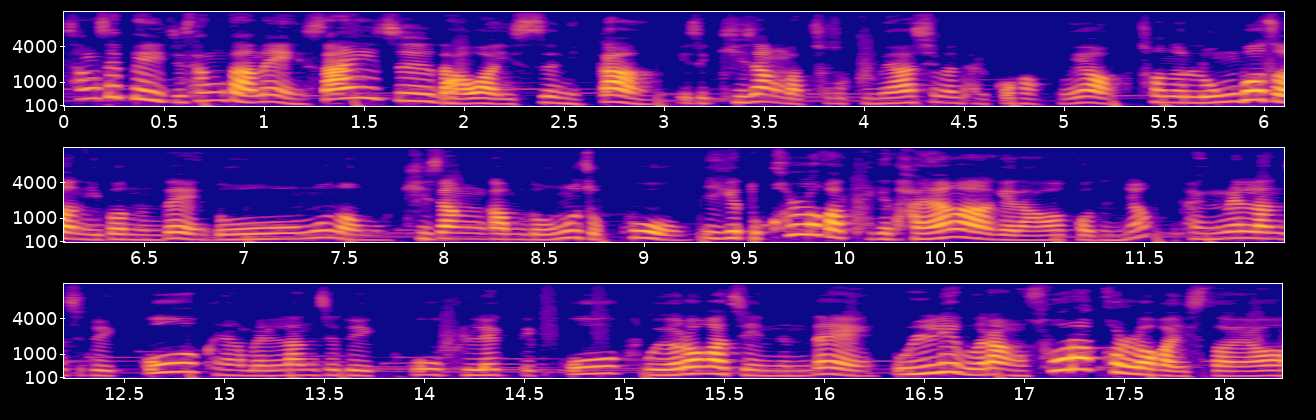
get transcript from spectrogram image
상세 페이지 상단에 사이즈 나와 있으니까 이제 기장 맞춰서 구매하시면 될 것 같고요. 저는 롱 버전 입었는데 너무너무 기장감 너무 좋고 이게 또 컬러가 되게 다양하게 나왔거든요. 백멜란지도 있고 그냥 멜란지도 있고 블랙도 있고 뭐 여러 가지 있는데 올리브랑 소라 컬러가 있어요.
